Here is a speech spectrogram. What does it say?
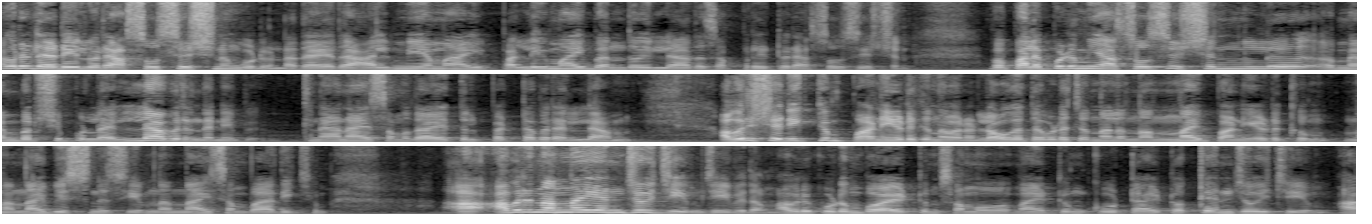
അവരുടെ ഇടയിൽ ഒരു അസോസിയേഷനും കൂടി ഉണ്ട്. അതായത് ആത്മീയമായി പള്ളിയുമായി ബന്ധമില്ലാതെ സെപ്പറേറ്റ് ഒരു അസോസിയേഷൻ അപ്പോൾ പലപ്പോഴും ഈ അസോസിയേഷനിൽ മെമ്പർഷിപ്പുള്ള എല്ലാവരും തന്നെ ക്നാനായ സമുദായത്തിൽപ്പെട്ടവരെല്ലാം അവർ ശരിക്കും പണിയെടുക്കുന്നവരാണ്. ലോകത്ത് എവിടെ ചെന്നാലും നന്നായി പണിയെടുക്കും നന്നായി ബിസിനസ് ചെയ്യും നന്നായി സമ്പാദിക്കും. അവർ നന്നായി എൻജോയ് ചെയ്യും ജീവിതം. അവർ കുടുംബമായിട്ടും സമൂഹമായിട്ടും കൂട്ടായിട്ടും ഒക്കെ എൻജോയ് ചെയ്യും. ആ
